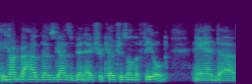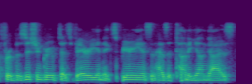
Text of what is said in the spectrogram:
he talked about how those guys have been extra coaches on the field. And uh, for a position group that's very inexperienced and has a ton of young guys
